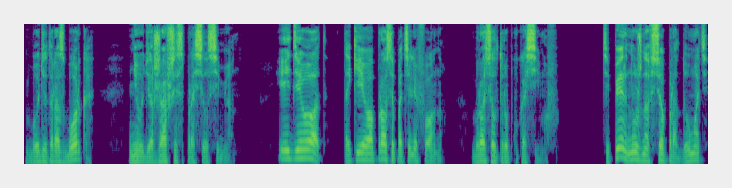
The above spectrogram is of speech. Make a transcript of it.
«Будет разборка?» — не удержавшись, спросил Семен. «Идиот! Такие вопросы по телефону», — бросил трубку Касимов. «Теперь нужно все продумать,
